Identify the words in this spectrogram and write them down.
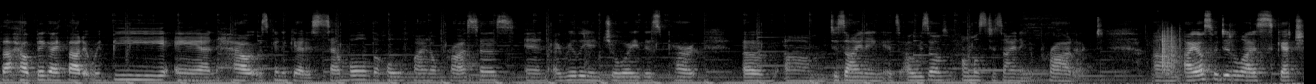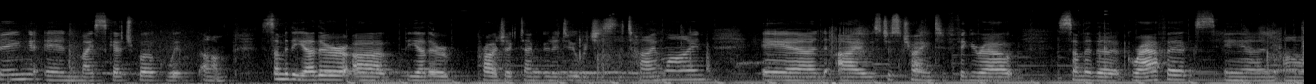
thought, how big I thought it would be, and how it was going to get assembled, the whole final process. And I really enjoy this part of um, designing. It's always almost designing a product. Um, I also did a lot of sketching in my sketchbook with um, some of the other uh, the other project I'm going to do, which is the timeline. And I was just trying to figure out some of the graphics, and um,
